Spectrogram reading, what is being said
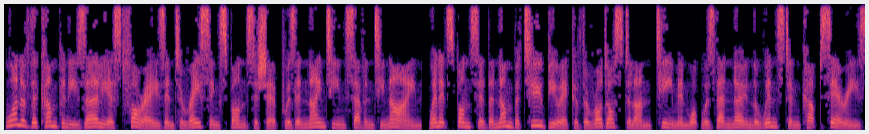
One of the company's earliest forays into racing sponsorship was in 1979, when it sponsored the number 2 Buick of the Rod Osterlund team in what was then known the Winston Cup Series,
